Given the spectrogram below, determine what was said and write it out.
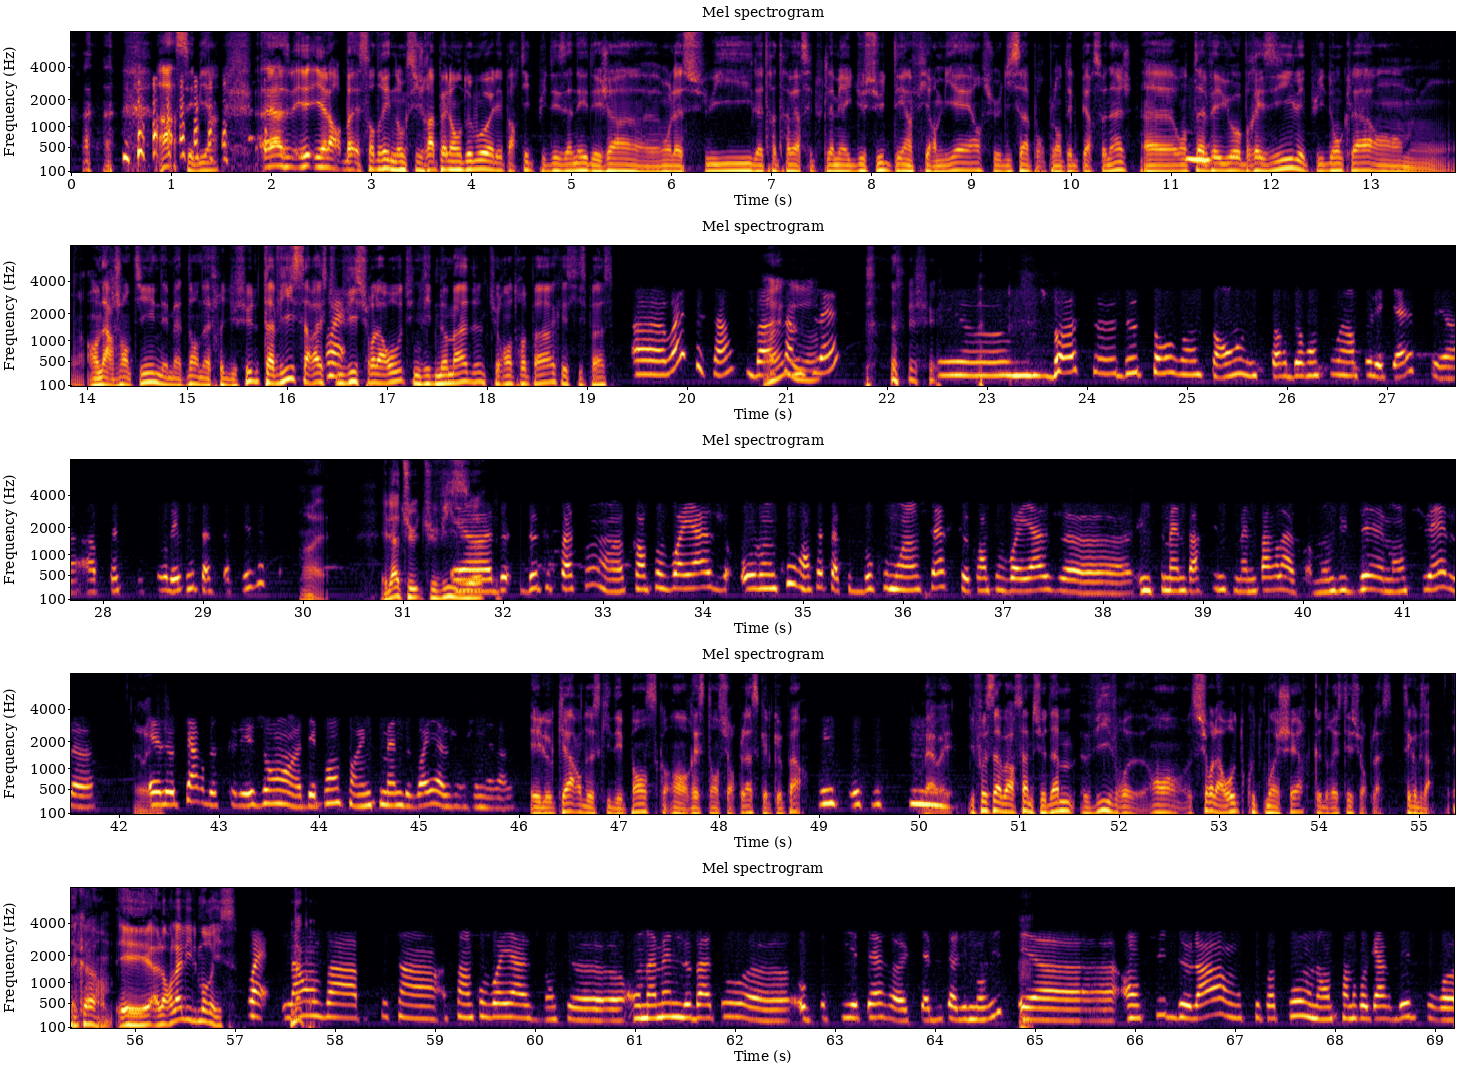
ah, c'est bien. Euh, Et, et alors, bah, Sandrine, donc si je rappelle en deux mots, elle est partie depuis des années déjà. euh, on la suit, elle a tra- traversé toute l'Amérique du Sud, t'es infirmière. Je dis ça pour planter le personnage. Euh, on t'avait eu au Brésil et puis donc là en, en Argentine et maintenant en Afrique du Sud. Ta vie, ça reste Ouais. une vie sur la route, une vie de nomade? Tu rentres pas? Qu'est-ce qui se passe? Euh, ouais, c'est ça. Bah, Ouais, ça me plaît. Et euh, je bosse euh, de temps en temps, histoire de renflouer un peu les caisses. Et euh, après, sur les routes, à se faire plaisir. Ouais. Et là, tu, tu vises. Euh, de, de toute façon, euh, quand on voyage au long cours, en fait, ça coûte beaucoup moins cher que quand on voyage euh, une semaine par-ci, une semaine par-là. Mon budget mensuel est le quart de ce que les gens euh, dépensent en une semaine de voyage en général. et le quart de ce qu'ils dépensent en restant sur place quelque part. Oui, aussi. Bah Mhm. ouais. Il faut savoir ça, monsieur, dame. Vivre en, sur la route coûte moins cher que de rester sur place. C'est comme ça. D'accord. Et alors là, l'île Maurice. Ouais, là on va, parce que c'est un, un convoyage, donc euh, on amène le bateau euh, au propriétaire euh, qui habite à l'île Maurice. Et ensuite de là, on sait pas trop, on est en train de regarder pour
